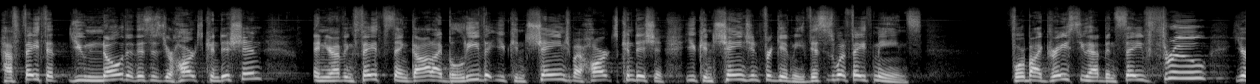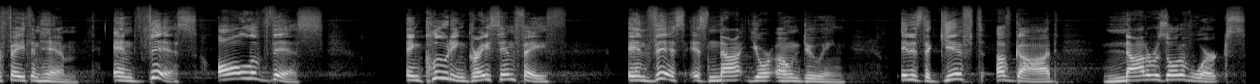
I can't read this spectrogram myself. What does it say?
Have faith that you know that this is your heart's condition. And you're having faith saying, God, I believe that you can change my heart's condition. You can change and forgive me. This is what faith means. For by grace you have been saved through your faith in him. And this, all of this, including grace and faith, and this is not your own doing. It is the gift of God, not a result of works,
